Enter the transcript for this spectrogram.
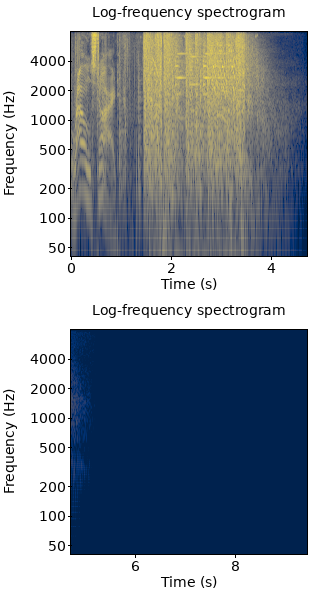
Round start.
